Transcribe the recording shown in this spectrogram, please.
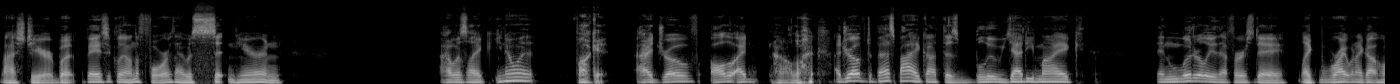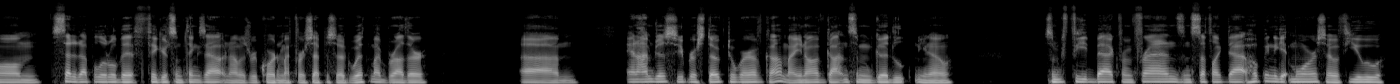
last year, but basically on the fourth, I was sitting here and I was like, you know what? Fuck it. I drove all the I not all the way. I drove to Best Buy, I got this blue Yeti mic, and literally that first day, like right when I got home, set it up a little bit, figured some things out, and I was recording my first episode with my brother. Um, and I'm just super stoked to where I've come. I, you know, I've gotten some good, you know, some feedback from friends and stuff like that. Hoping to get more. So if you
